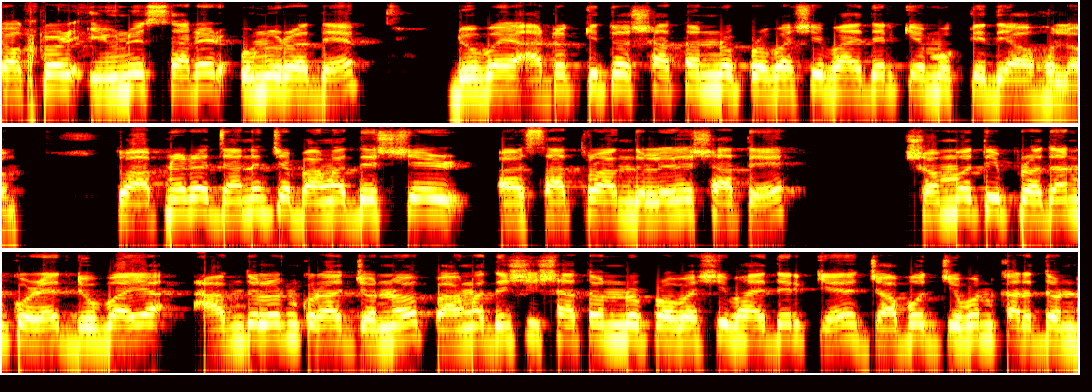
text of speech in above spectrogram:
ডক্টর ইউনুস স্যারের অনুরোধে দুবাই আটককৃত সাতান্ন প্রবাসী ভাইদেরকে মুক্তি দেওয়া হলো। তো আপনারা জানেন যে বাংলাদেশের ছাত্র আন্দোলনের সাথে সম্মতি প্রদান করে দুবাইয়ে আন্দোলন করার জন্য বাংলাদেশি সাতান্ন প্রবাসী ভাইদেরকে যাবজ্জীবন কারাদণ্ড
